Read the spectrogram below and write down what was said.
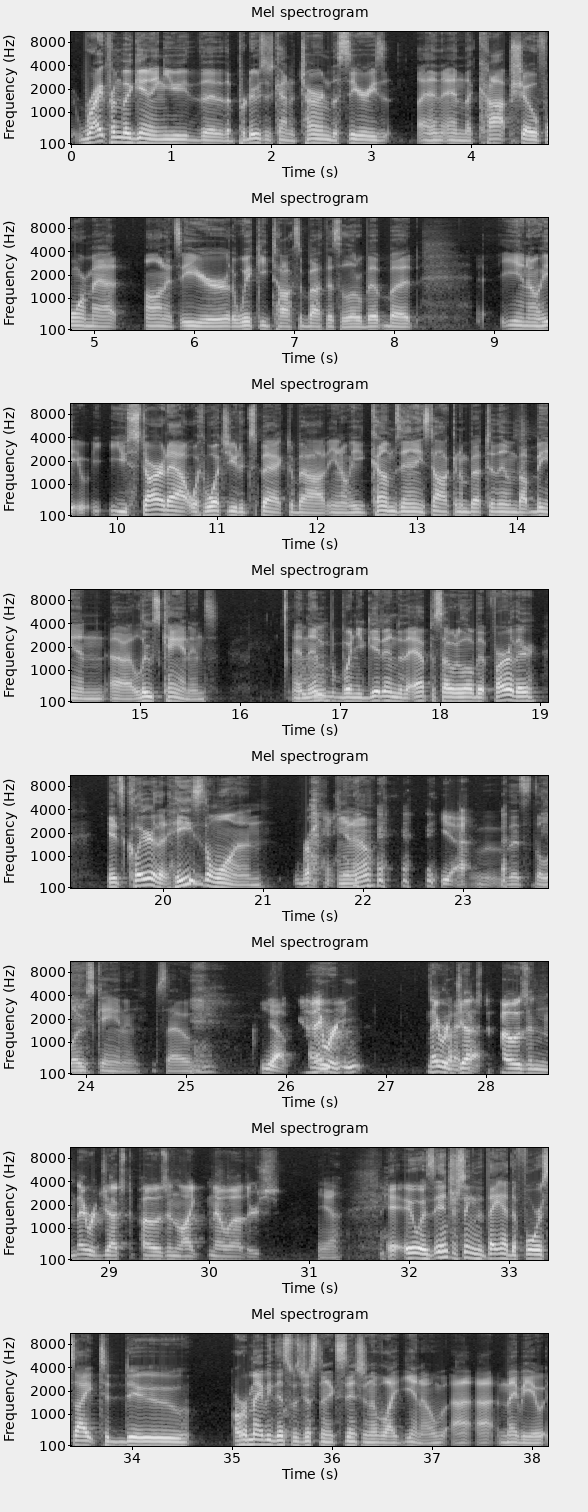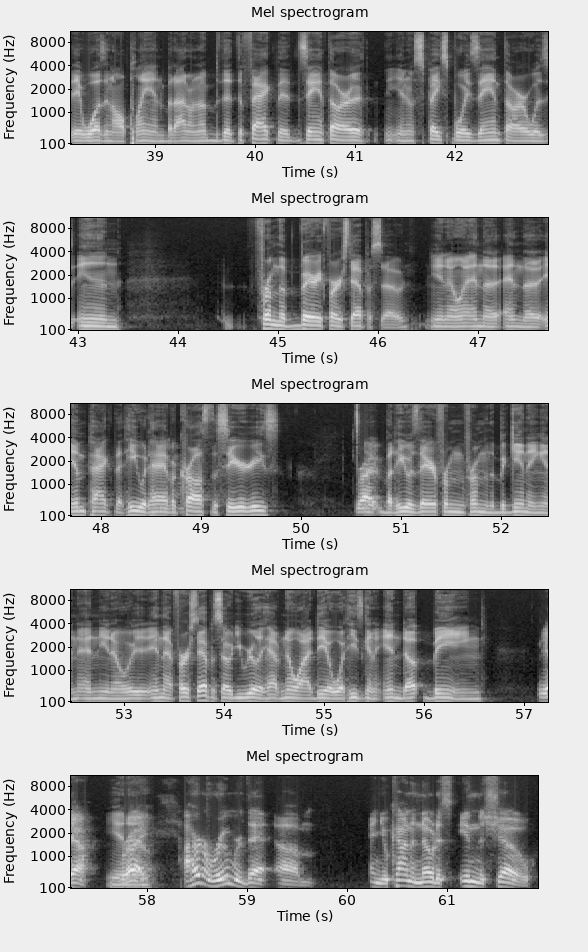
right from the beginning you the the producers kind of turned the series and and the cop show format on its ear. The wiki talks about this a little bit but you know he you start out with what you'd expect about you know he comes in he's talking about to them about being uh, loose cannons. And then when you get into the episode a little bit further it's clear that he's the one right you know yeah that's the low scanning. so yeah They were- They were Go ahead, juxtaposing. They were juxtaposing like no others. yeah it, it was interesting that they had the foresight to do or maybe this was just an extension of like you know I, I, maybe it, it wasn't all planned but i don't know but that the fact that xanthar you know space boy xanthar was in from the very first episode you know and the and the impact that he would have mm-hmm. across the series right but he was there from from the beginning and and you know in that first episode you really have no idea what he's going to end up being Yeah, right. know? I heard a rumor that, um, and you'll kind of notice in the show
